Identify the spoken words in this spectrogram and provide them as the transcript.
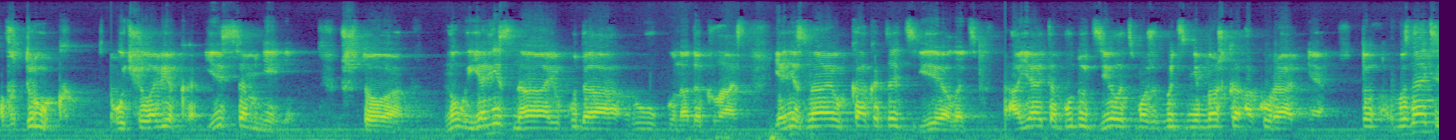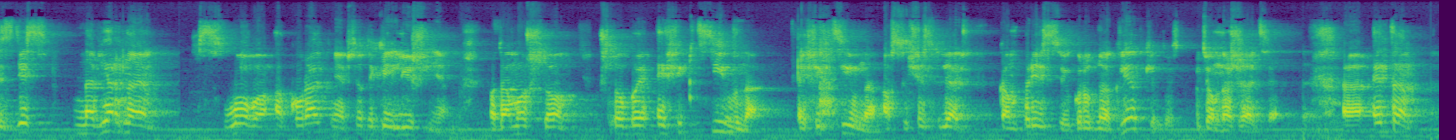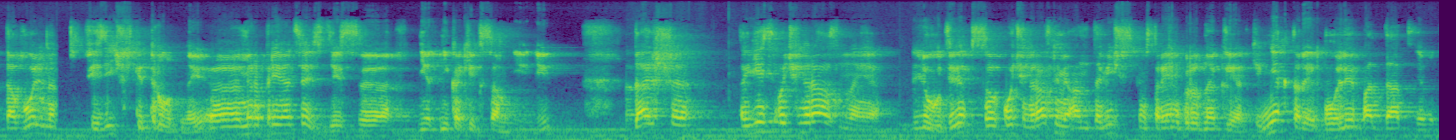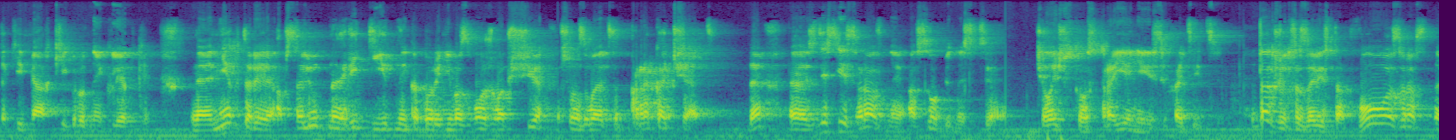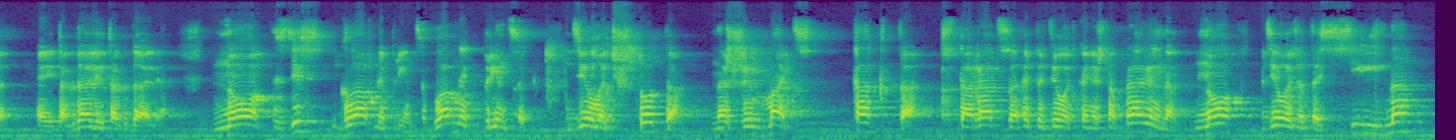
вдруг у человека есть сомнение, что ну, я не знаю, куда руку надо класть, я не знаю, как это делать, а я это буду делать, может быть, немножко аккуратнее. То, вы знаете, здесь, наверное, слово аккуратнее все-таки лишнее, потому что, чтобы эффективно, эффективно осуществлять компрессию грудной клетки, то есть путем нажатия, э, это довольно физически трудные э, мероприятия, здесь э, нет никаких сомнений. Дальше есть очень разные люди с очень разными анатомическим строением грудной клетки. Некоторые более податливые, такие мягкие грудные клетки. Э, некоторые абсолютно ригидные, которые невозможно вообще, что называется, прокачать. Да? Здесь есть разные особенности человеческого строения, если хотите. Также это зависит от возраста и так далее, и так далее. Но здесь главный принцип. Главный принцип – делать что-то, нажимать как-то, стараться это делать, конечно, правильно, но делать это сильно,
